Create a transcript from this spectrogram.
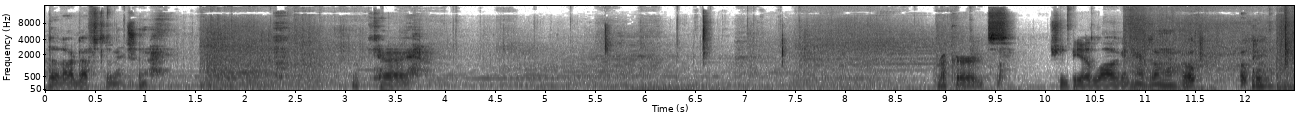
Arrived at our destination. Okay. Records. Should be a log in here somewhere. Oh, Uh,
